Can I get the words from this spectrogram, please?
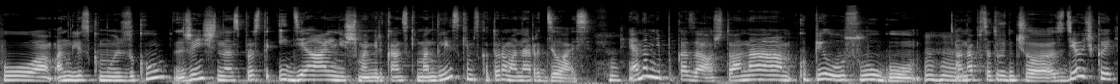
по английскому языку. Женщина с просто идеальнейшим американским английским, с которым она родилась. Угу. И она мне показала, что она купила услугу. Угу. Она сотрудничала с девочкой,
